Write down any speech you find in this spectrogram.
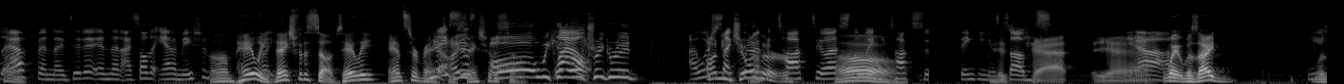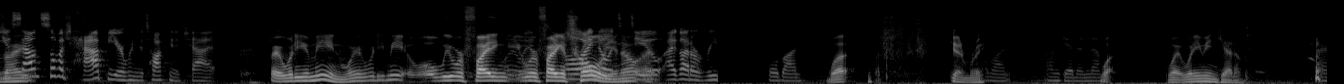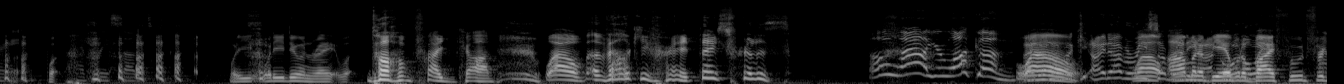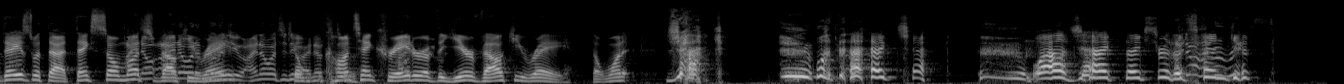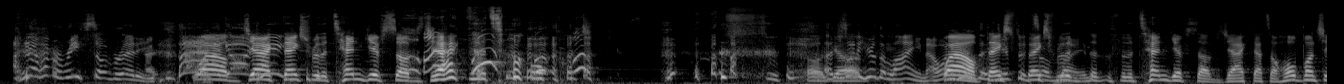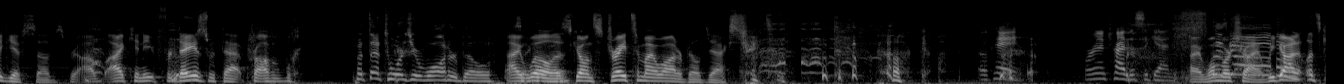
held F and I did it, and then I saw the animation. Um, Haley, Like- thanks for the subs. Haley and Servant, Yeah, I, thanks for the sub. oh, we can all trigger it. I wish on like each Twitter other. could talk to us the way Oh. he talks to thanking his, His subs. chat. Yeah. Yeah. Wait, was I? You, was you I- sound so much happier when you're talking to chat. Wait, what do you mean? Wait, what do you mean? Oh, we were fighting. Wait, we were fighting a oh, troll. I know you know. to I- do. I gotta re. Hold on. what? Get him, Ray. Hold on. I'm getting them. What? Wait, what do you mean get him? All right. What? I've resubbed. What are you What are you doing, Ray? What? Oh my God! Wow, uh, Valkyrae, thanks for this. oh wow, you're welcome. Wow. I don't have a, I don't have a Wow, resub I'm gonna I- be oh, able to oh, buy food for days with that. Thanks so much, I know, I know Valky what I'm gonna Ray. do. I know what to do. The I know what to do. content creator of the year, Valkyrae. The one. Jack! What the heck, Jack? Wow, Jack, thanks for the don't have a 10 gifts. I don't have a resub ready. Ah, Wow, God, Jack, King! thanks for the 10 gift subs, Jack. That's a whole bunch of gifts. Oh, I just want to hear the line. I Wow, hear the thanks thanks for the, the for the 10 gift subs, Jack. That's a whole bunch of gift subs. I'll, I can eat for days with that probably. Put that towards your water bill. I Segura. will. It's going straight to my water bill, Jack. Straight to. oh God. Okay. We're gonna try this again. All right, one more Let's try. We got it. Let's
